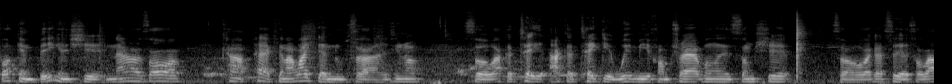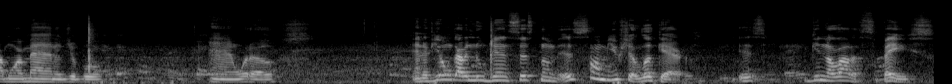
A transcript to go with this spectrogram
fucking big and shit. Now it's all compact, and I like that new size, you know. So I could take I could take it with me if I'm traveling some shit. So like I said, it's a lot more manageable. And what else? And if you don't got a new gen system, it's something you should look at. It's getting a lot of space.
